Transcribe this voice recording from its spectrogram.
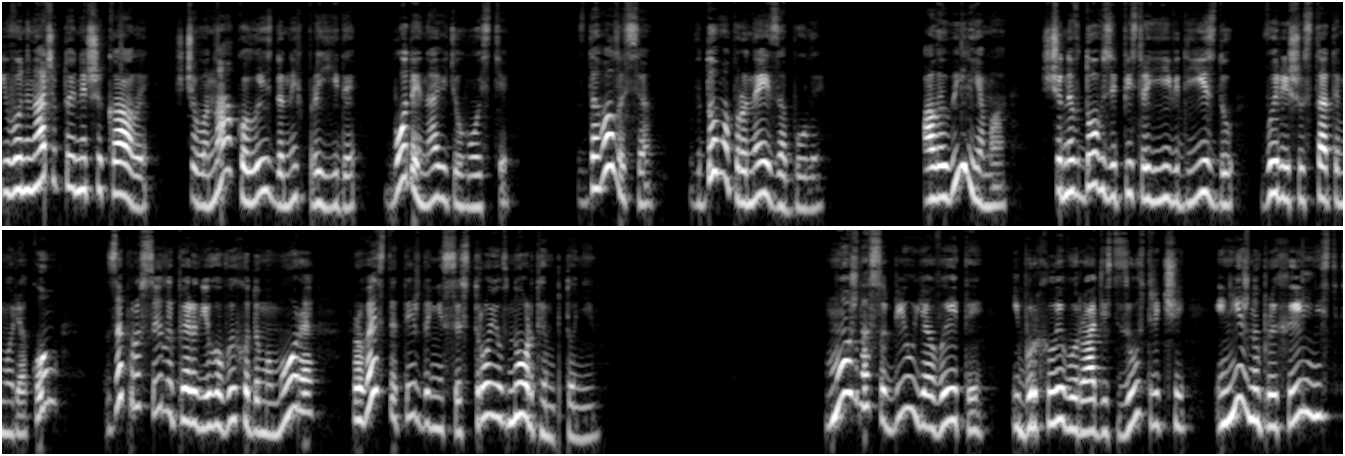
і вони начебто й не чекали, що вона колись до них приїде, бодай навіть у гості. Здавалося, вдома про неї забули. Але Вільяма, що невдовзі після її від'їзду вирішив стати моряком, запросили перед його виходом у море провести тиждень із сестрою в Нортгемптоні. Можна собі уявити і бурхливу радість зустрічі, і ніжну прихильність,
